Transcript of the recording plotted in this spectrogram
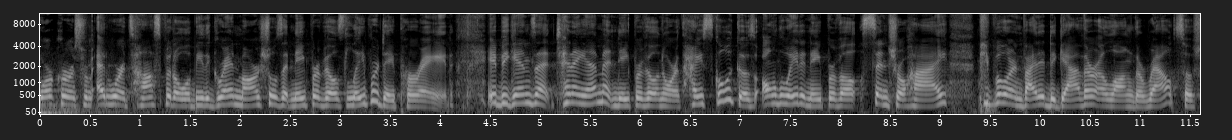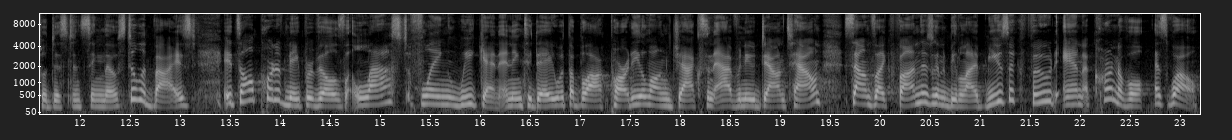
Workers from Edwards Hospital will be the grand marshals at Naperville's Labor Day Parade. It begins at 10 a.m. at Naperville North High School. It goes all the way to Naperville Central High. People are invited to gather along the route. Social distancing, though, still advised. It's all part of Naperville's last fling weekend, ending today with a block party along Jackson Avenue downtown. Sounds like fun. There's going to be live music, food, and a carnival as well.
